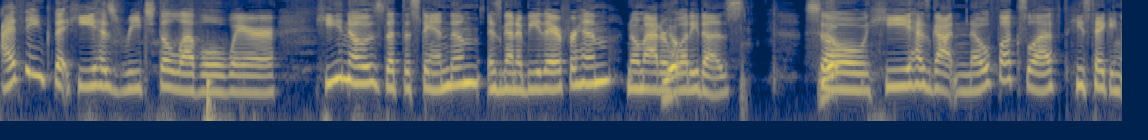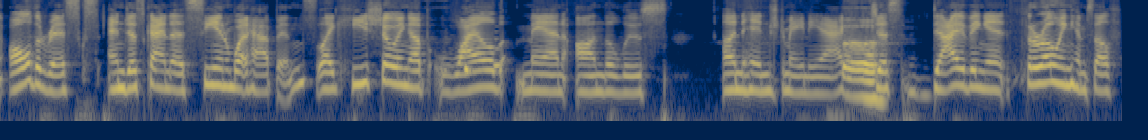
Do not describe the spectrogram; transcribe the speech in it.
I think that he has reached the level where he knows that the standum is going to be there for him no matter Yep. what he does. So he has got no fucks left. He's taking all the risks and just kind of seeing what happens. Like he's showing up wild man on the loose, unhinged maniac, Ugh. just diving in, throwing himself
